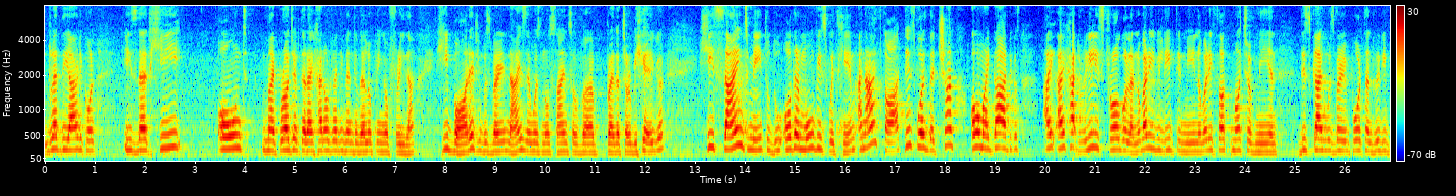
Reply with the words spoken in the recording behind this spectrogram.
read the article, is that he owned my project that I had already been developing of Frida. He bought it. He was very nice. There was no signs of uh, predator behavior. He signed me to do other movies with him, and I thought this was the chance. Oh my God! Because I, I had really struggled and nobody believed in me, nobody thought much of me. And this guy who was very important really,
